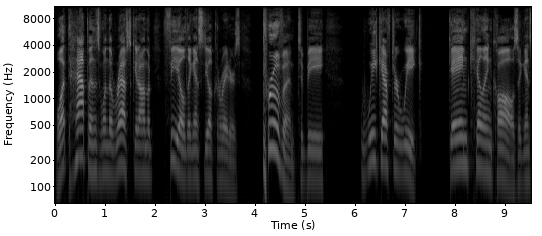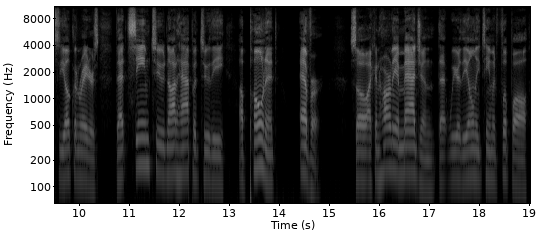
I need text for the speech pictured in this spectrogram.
what happens when the refs get on the field against the Oakland Raiders? Proven to be week after week game killing calls against the Oakland Raiders that seem to not happen to the opponent ever. So I can hardly imagine that we are the only team in football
